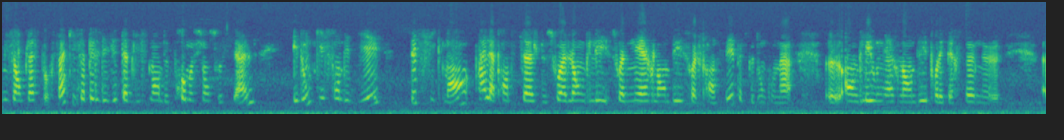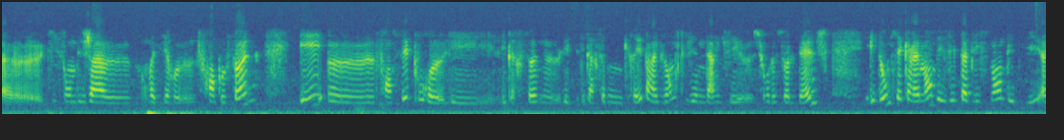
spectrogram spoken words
mis en place pour ça, qui s'appellent des établissements de promotion sociale, et donc qui sont dédiés spécifiquement à l'apprentissage de soit l'anglais, soit le néerlandais, soit le français, parce que donc on a euh, anglais ou néerlandais pour les personnes euh, euh, qui sont déjà, on va dire, francophones, et français pour les, personnes, les, personnes immigrées, par exemple, qui viennent d'arriver sur le sol belge. Et donc, il y a carrément des établissements dédiés à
